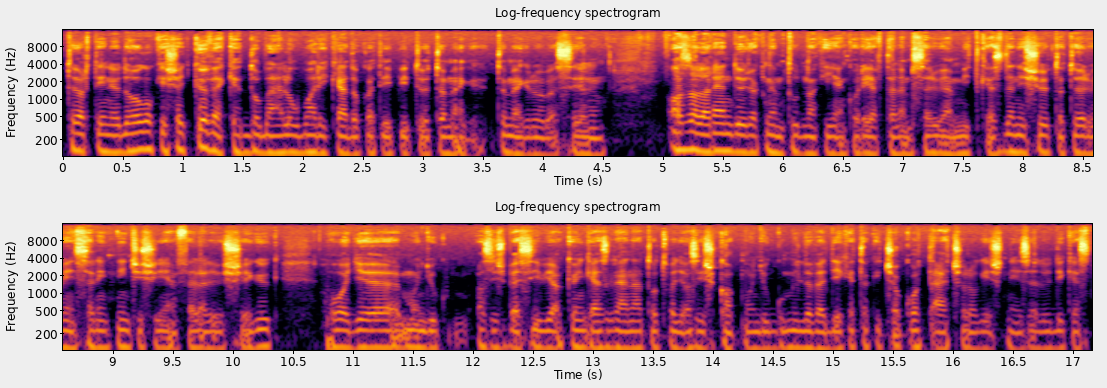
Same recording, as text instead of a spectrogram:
történő dolgok, és egy köveket dobáló barikádokat építő tömeg, tömegről beszélünk. Azzal a rendőrök nem tudnak ilyenkor értelemszerűen mit kezdeni, sőt a törvény szerint nincs is ilyen felelősségük, hogy mondjuk az is beszívja a könygázgránátot, vagy az is kap mondjuk gumilövedéket, aki csak ott átsorog és nézelődik, ezt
